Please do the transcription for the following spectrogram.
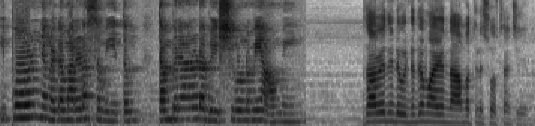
ഇപ്പോഴും ഞങ്ങളുടെ മരണസമയത്തും തമ്പുരാനോട് അപേക്ഷിക്കണമേ ആമേൻ. കർത്താവെ നിന്റെ ഉന്നതമായ നാമത്തിന് സ്വസ്ഥം ചെയ്യുന്നു.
